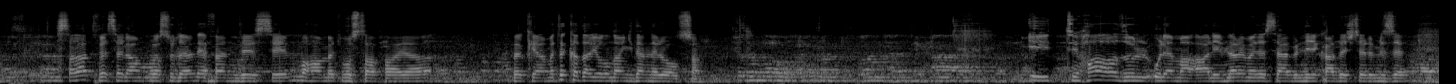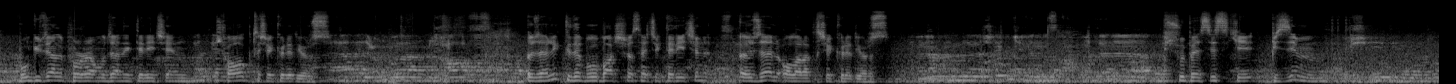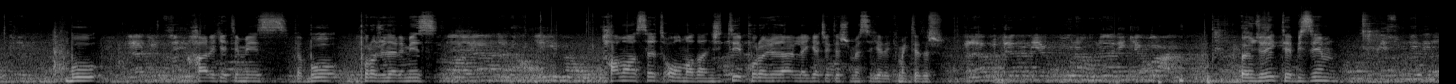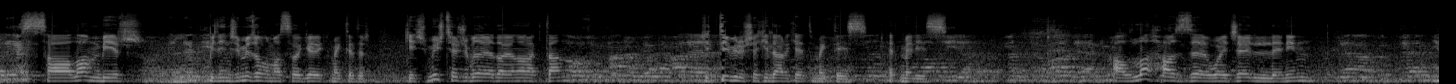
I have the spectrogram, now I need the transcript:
Salat ve selam Resullerin Efendisi Muhammed Mustafa'ya ve kıyamete kadar yolundan gidenleri olsun. İttihadul Ulema Alimler Medresel Birliği kardeşlerimize bu güzel programı düzenledikleri için çok teşekkür ediyoruz. Özellikle de bu başlığı seçtikleri için özel olarak teşekkür ediyoruz. Şüphesiz ki bizim bu hareketimiz ve bu projelerimiz hamaset olmadan ciddi projelerle gerçekleşmesi gerekmektedir. Öncelikle bizim sağlam bir bilincimiz olması gerekmektedir. Geçmiş tecrübelere dayanaraktan ciddi bir şekilde hareket etmekteyiz, etmeliyiz. Allah Azze ve Celle'nin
